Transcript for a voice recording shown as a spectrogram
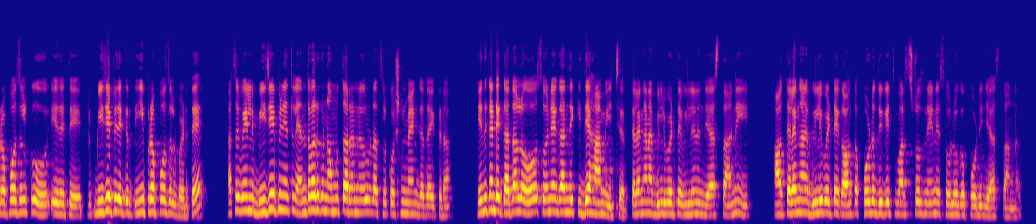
ప్రపోజల్కు ఏదైతే బీజేపీ దగ్గర ఈ ప్రపోజల్ పెడితే అసలు వీళ్ళని బీజేపీ నేతలు ఎంతవరకు నమ్ముతారనేది కూడా అసలు క్వశ్చన్ మ్యాంగ్ కదా ఇక్కడ. ఎందుకంటే గతంలో సోనియా గాంధీకి ఇదే హామీ ఇచ్చారు. తెలంగాణ బిల్లు పెడితే విలీనం చేస్తా అని ఆ తెలంగాణ బిల్లు పెట్టే కావంతో ఫోటో దిగించి మరుసటి రోజు నేనే సోలోగా పోటీ చేస్తా అన్నారు.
